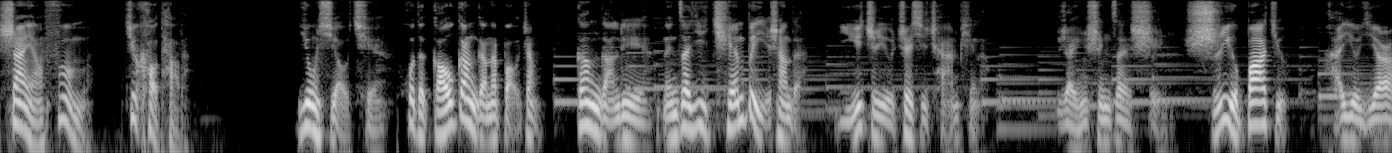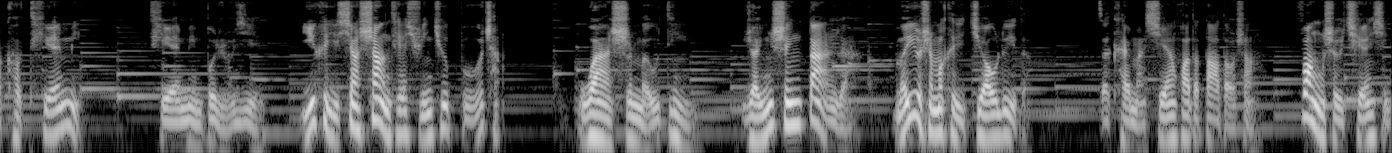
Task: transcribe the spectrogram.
赡养父母就靠它了。用小钱获得高杠杆的保障，杠杆率能在一千倍以上的，也只有这些产品了。人生在世，十有八九还有一二靠天命。天命不如意，也可以向上天寻求补偿。万事谋定，人生淡然，没有什么可以焦虑的。在开满鲜花的大道上，放手前行，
